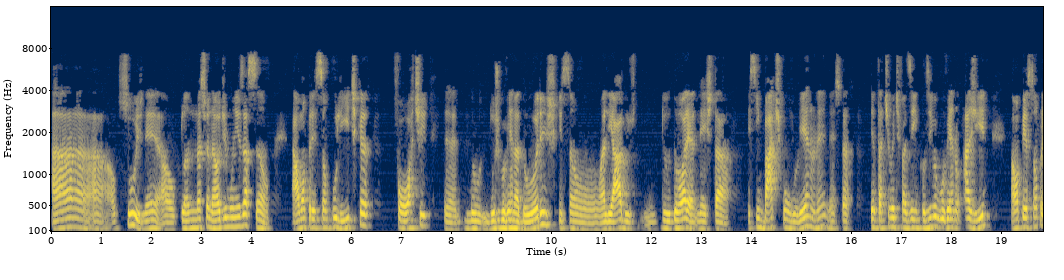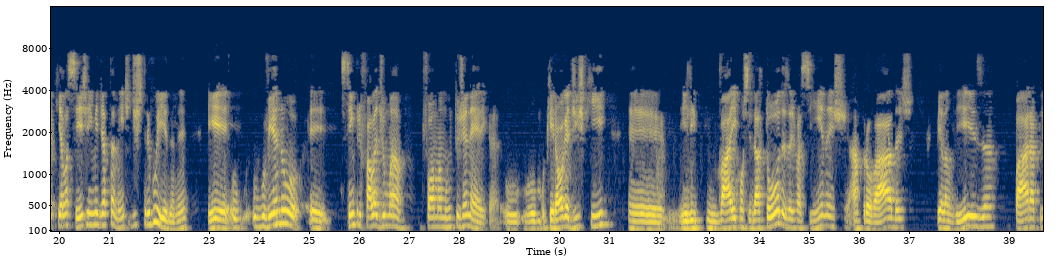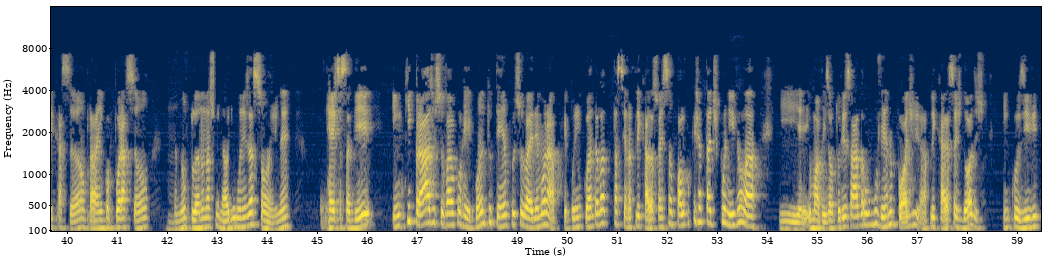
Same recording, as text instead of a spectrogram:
a, ao SUS, né, ao Plano Nacional de Imunização. Há uma pressão política forte é, do, dos governadores, que são aliados do Dória nesta esse embate com o governo, né, nesta tentativa de fazer, inclusive, o governo agir, há uma pressão para que ela seja imediatamente distribuída. Né? E o, o governo é, sempre fala de uma forma muito genérica. O, o, o Queiroga diz que é, ele vai considerar todas as vacinas aprovadas pela Anvisa para aplicação, para incorporação hum. no Plano Nacional de Imunizações, né? Resta saber em que prazo isso vai ocorrer, quanto tempo isso vai demorar, porque por enquanto ela está sendo aplicada só em São Paulo porque já está disponível lá. E uma vez autorizada, o governo pode aplicar essas doses, inclusive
